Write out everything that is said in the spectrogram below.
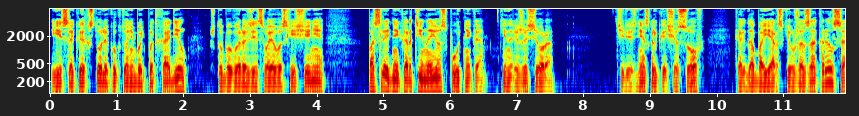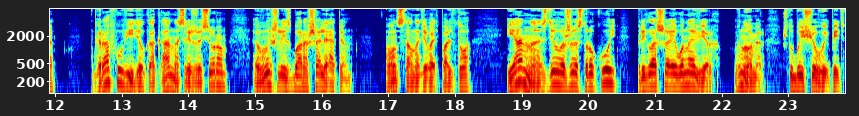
если к их столику кто-нибудь подходил, чтобы выразить свое восхищение последней картиной ее спутника, кинорежиссера. Через несколько часов, когда Боярский уже закрылся, граф увидел, как Анна с режиссером вышли из бара «Шаляпин». Он стал надевать пальто, и Анна сделала жест рукой, приглашая его наверх, в номер, чтобы еще выпить.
